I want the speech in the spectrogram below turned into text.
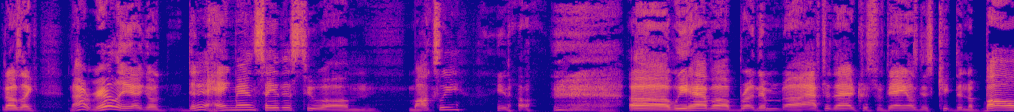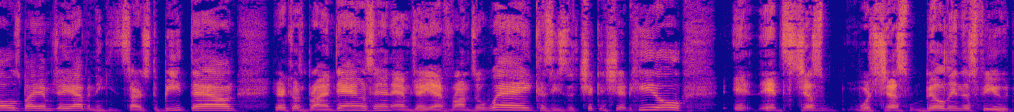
And I was like, not really. I go, didn't Hangman say this to um, Moxley? You know. Uh, we have uh, then uh, after that, Christopher Daniels gets kicked in the balls by MJF, and he starts to beat down. Here comes Bryan Danielson. MJF runs away because he's a chicken shit heel. It, it's just we're just building this feud.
